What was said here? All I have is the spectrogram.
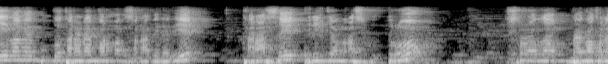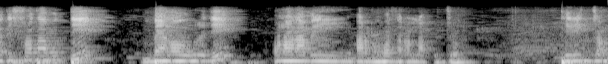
এইভাবে বুদ্ধ তারারা ধর্ম দেশনা দিনেরই তারা সেই তিরিশ জন রাজপুত্র শ্রদ্ধা বেগ ফলাদি শ্রদ্ধাবর্তী বেগ উড়ে দি অনাগামী মার্গ তারা লাভ করছ তিরিশ জন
